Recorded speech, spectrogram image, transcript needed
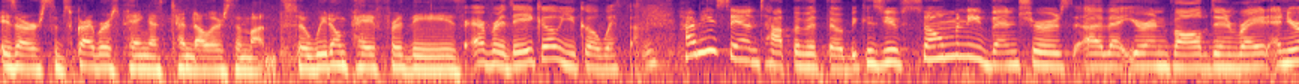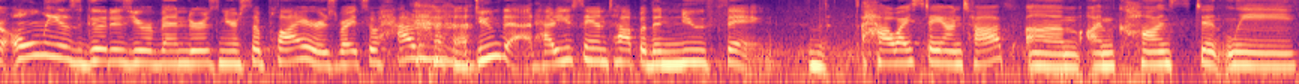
is our subscribers paying us $10 a month. So we don't pay for these. Wherever they go, you go with them. How do you stay on top of it, though? Because you have so many ventures uh, that you're involved in, right? And you're only as good as your vendors and your suppliers, right? So how do you do that? How do you stay on top of the new thing? How I stay on top? Um, I'm constantly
